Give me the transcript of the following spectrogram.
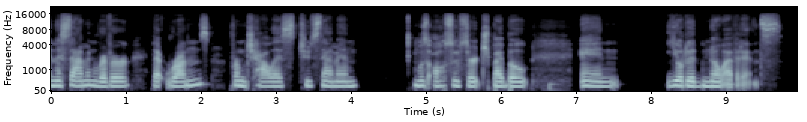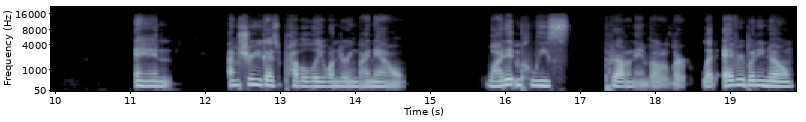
And the Salmon River that runs from Challis to Salmon was also searched by boat and yielded no evidence. And I'm sure you guys are probably wondering by now why didn't police put out an Amber Alert? Let everybody know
